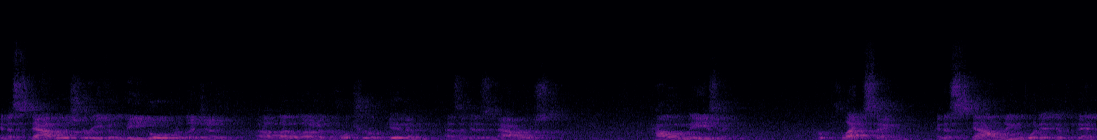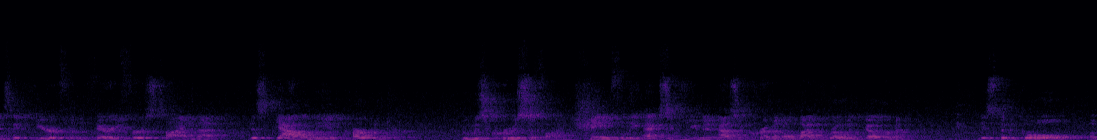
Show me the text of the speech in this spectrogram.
an established or even legal religion, uh, let alone a cultural given, as it is in ours. How amazing, perplexing, and astounding would it have been to hear for the very first time that this Galilean carpenter who was crucified, shamefully executed as a criminal by the Roman government, is the goal of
